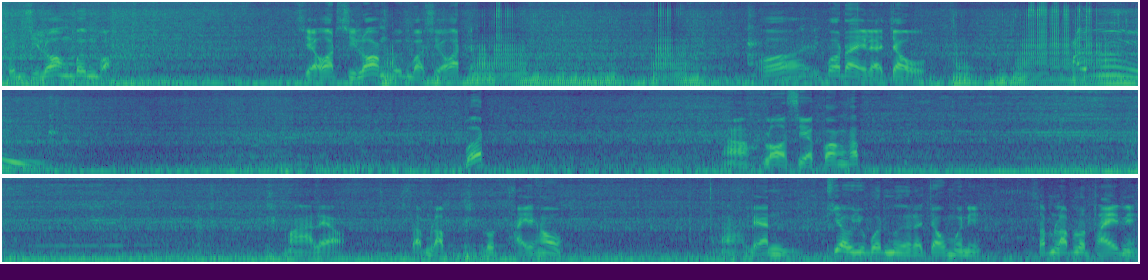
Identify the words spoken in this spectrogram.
เพิ่นสิร้องเบิ่งบ่เสียออดสิร้องเบิ่งบ่เสียออดโอ้ยบ่ได้ล่ะเจ้าอื้อเบิดเอาล่อเสียกล้องครับ มาแล้วสำหรับรถไถเฮาอ่าแลนเที่ยวอยู่บนมือละเจ้ามือนี่สำหรับรถไถนี่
